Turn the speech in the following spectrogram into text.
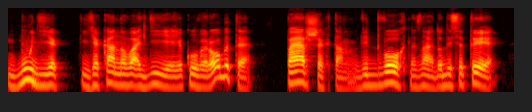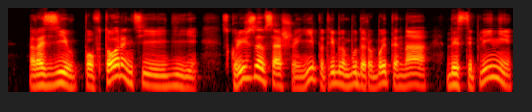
будь-яка нова дія, яку ви робите, перших там від двох, не знаю, до десяти разів повторень цієї дії, скоріш за все, що її потрібно буде робити на дисципліні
